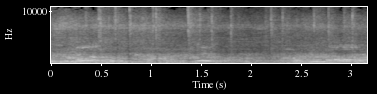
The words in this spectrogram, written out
Não, não.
